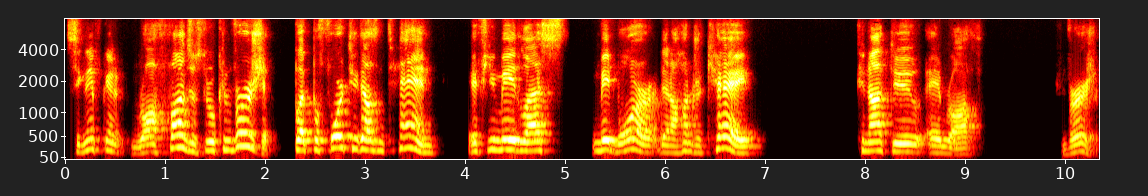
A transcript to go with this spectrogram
significant Roth funds was through conversion. But before 2010, if you made less made more than 100K cannot do a Roth conversion.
